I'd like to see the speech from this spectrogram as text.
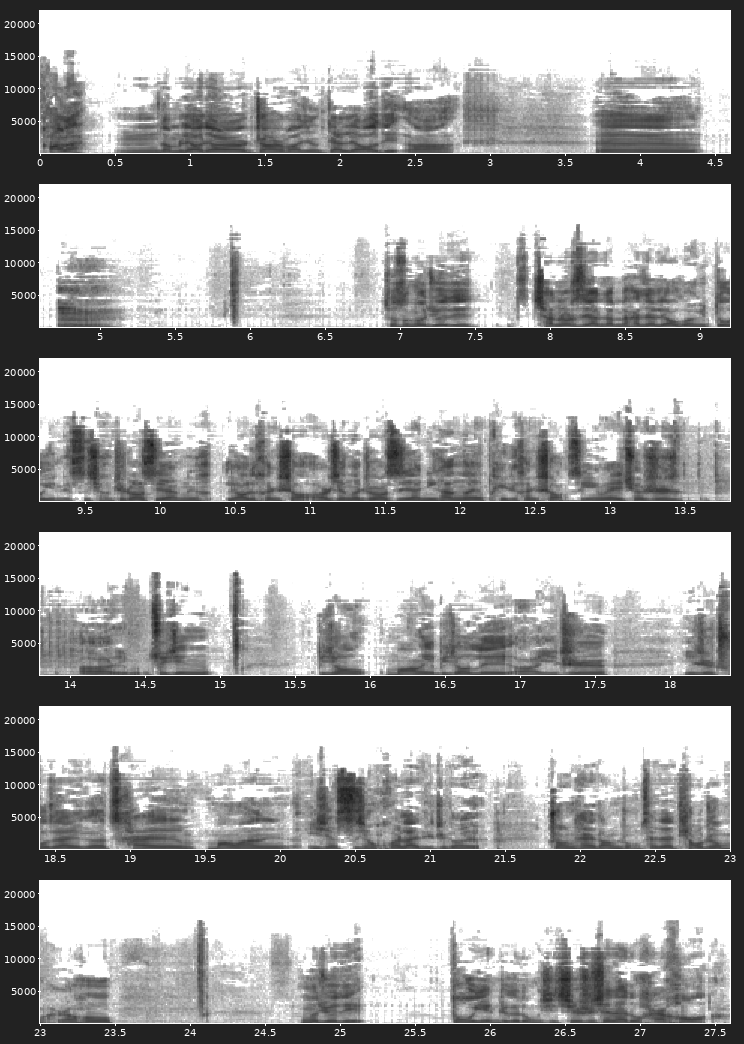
好了，嗯，咱们聊点正儿八经该聊的啊，嗯嗯。就是我觉得前段时间咱们还在聊关于抖音的事情，这段时间我聊的很少，而且我这段时间你看我也拍的很少，是因为确实，啊，最近比较忙也比较累啊，一直一直处在一个才忙完一些事情回来的这个状态当中，才在调整嘛。然后我觉得抖音这个东西其实现在都还好啊，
